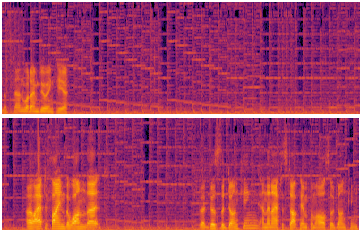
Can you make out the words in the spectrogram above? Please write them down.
Understand what I'm doing here. Oh, I have to find the one that that does the dunking, and then I have to stop him from also dunking.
